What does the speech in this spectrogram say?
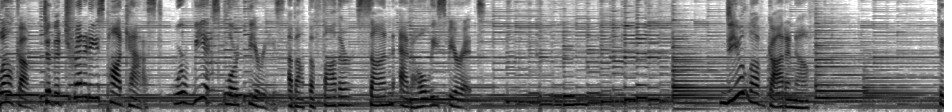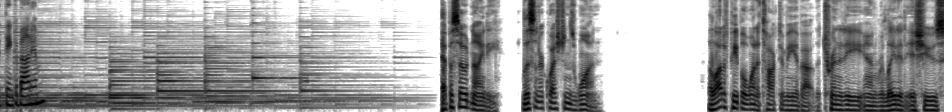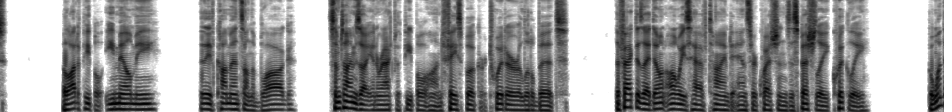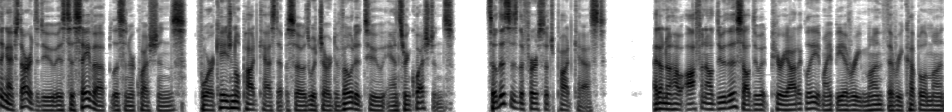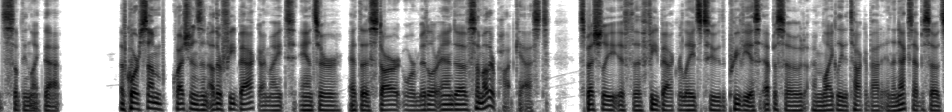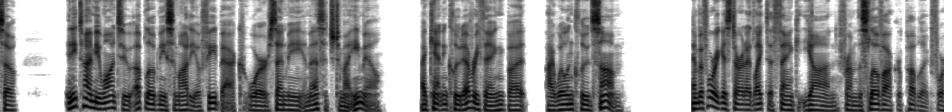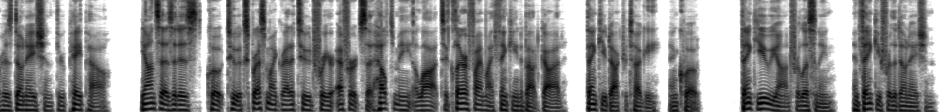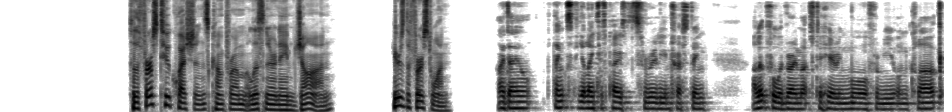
Welcome to the Trinities Podcast, where we explore theories about the Father, Son, and Holy Spirit. Do you love God enough to think about Him? Episode 90 Listener Questions 1. A lot of people want to talk to me about the Trinity and related issues. A lot of people email me, they leave comments on the blog. Sometimes I interact with people on Facebook or Twitter a little bit. The fact is, I don't always have time to answer questions, especially quickly. But one thing I've started to do is to save up listener questions for occasional podcast episodes which are devoted to answering questions. So this is the first such podcast. I don't know how often I'll do this. I'll do it periodically. It might be every month, every couple of months, something like that. Of course, some questions and other feedback I might answer at the start or middle or end of some other podcast, especially if the feedback relates to the previous episode. I'm likely to talk about it in the next episode. So, anytime you want to upload me some audio feedback or send me a message to my email, I can't include everything, but I will include some. And before we get started, I'd like to thank Jan from the Slovak Republic for his donation through PayPal. Jan says it is, quote, to express my gratitude for your efforts that helped me a lot to clarify my thinking about God. Thank you, Dr. Tuggy, end quote. Thank you, Jan, for listening, and thank you for the donation. So the first two questions come from a listener named John. Here's the first one. Hi, Dale. Thanks for your latest post. It's really interesting. I look forward very much to hearing more from you on Clark.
